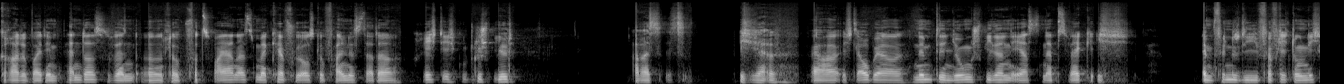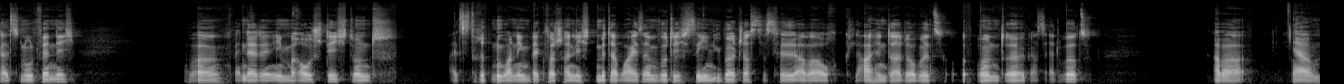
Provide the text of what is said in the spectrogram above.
gerade bei den Panthers, wenn, äh, glaube vor zwei Jahren, als McCaffrey ausgefallen ist, da hat er richtig gut gespielt. Aber es ist, ich, ja, ich glaube, er nimmt den jungen Spielern eher Snaps weg. Ich empfinde die Verpflichtung nicht als notwendig. Aber wenn der dann eben raussticht und als dritten Running Back wahrscheinlich mit dabei sein wird, ich sehe ihn über Justice Hill, aber auch klar hinter Dobbins und äh, Gus Edwards. Aber ja,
